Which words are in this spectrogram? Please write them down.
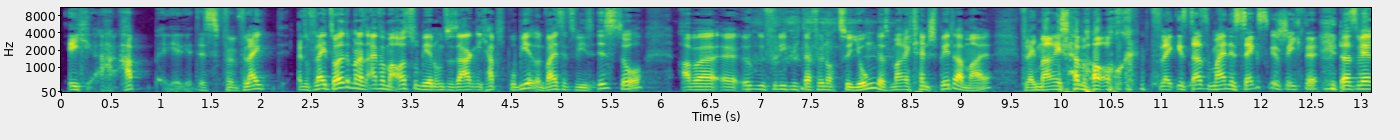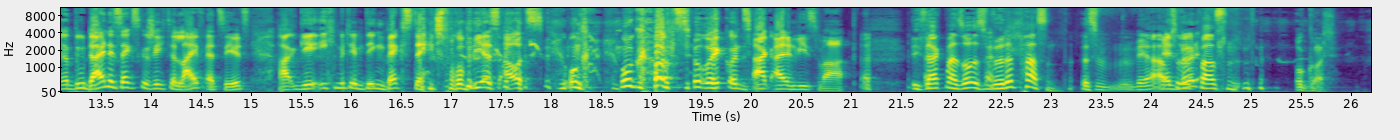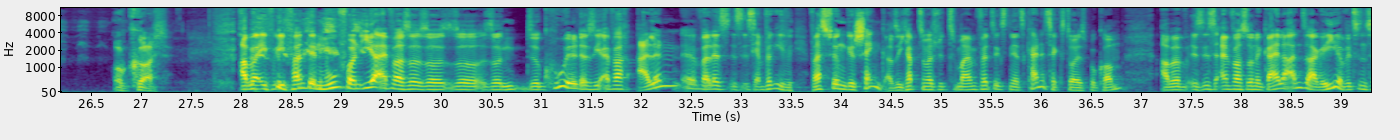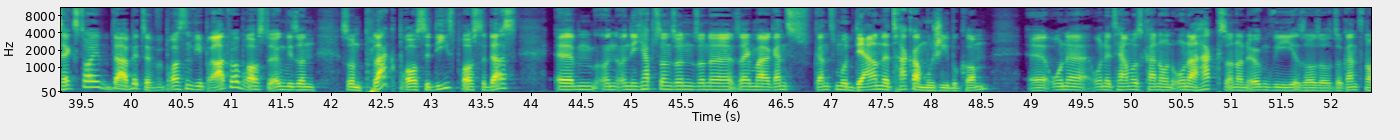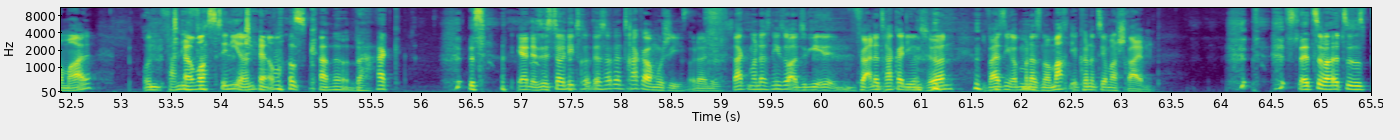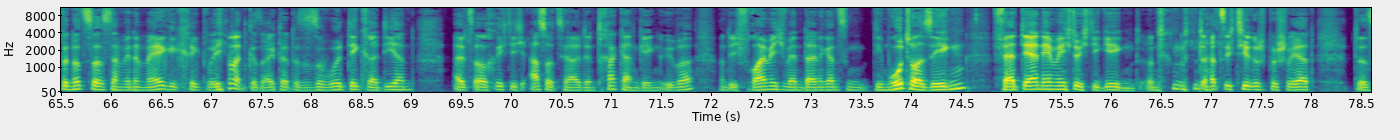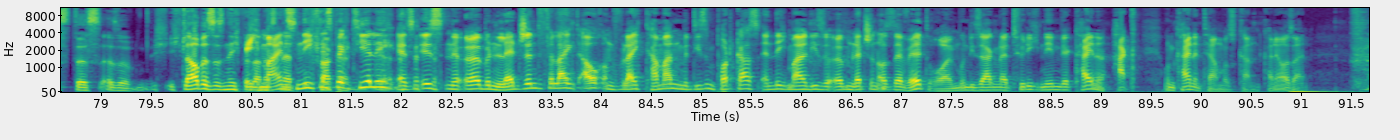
ich hab das vielleicht also vielleicht sollte man das einfach mal ausprobieren um zu sagen ich habe es probiert und weiß jetzt wie es ist so. Aber äh, irgendwie fühle ich mich dafür noch zu jung. Das mache ich dann später mal. Vielleicht mache ich es aber auch. Vielleicht ist das meine Sexgeschichte. Dass während du deine Sexgeschichte live erzählst gehe ich mit dem Ding backstage probiere es aus und, und komm zurück und sag allen wie es war Ich sag mal so, es würde passen. Es wäre absolut würde- passend. Oh Gott. Oh Gott. Aber ich, ich fand den Move von ihr einfach so so so so, so cool, dass sie einfach allen, äh, weil es, es ist ja wirklich was für ein Geschenk. Also ich habe zum Beispiel zu meinem 40. jetzt keine Sextoys bekommen, aber es ist einfach so eine geile Ansage. Hier, willst du ein Sextoy? Da bitte. Brauchst du einen Vibrator? Brauchst du irgendwie so ein so ein Plug? Brauchst du dies? Brauchst du das? Ähm, und und ich habe so, so, so eine, sag ich mal, ganz ganz moderne Trackermuschi bekommen, äh, ohne ohne Thermoskanne und ohne Hack, sondern irgendwie so so so ganz normal. Und fand ich faszinierend. Thermoskanne und Hack. Ja, das ist doch die, das ist doch eine Trackermuschi, oder nicht? Sagt man das nicht so? Also für alle Tracker, die uns hören, ich weiß nicht, ob man das noch macht, ihr könnt uns ja mal schreiben. Das letzte Mal, als du das benutzt hast, haben wir eine Mail gekriegt, wo jemand gesagt hat, das ist sowohl degradierend als auch richtig asozial den Truckern gegenüber. Und ich freue mich, wenn deine ganzen, die Motorsägen, fährt der nämlich durch die Gegend. Und da hat sich tierisch beschwert, dass das, also ich, ich glaube, es ist nicht Ich besonders meine es nicht respektierlich, Ja. es ist eine Urban Legend vielleicht auch und vielleicht kann man mit diesem Podcast endlich mal diese Urban Legend aus der Welt räumen und die sagen, natürlich nehmen wir keine Hack und keine Thermoskannen. Kann ja auch sein.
